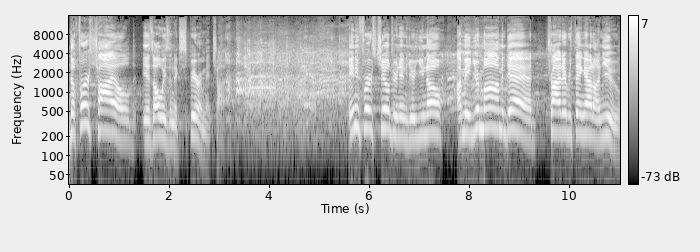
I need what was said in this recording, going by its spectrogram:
The first child is always an experiment child. Any first children in here, you know, I mean, your mom and dad tried everything out on you,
